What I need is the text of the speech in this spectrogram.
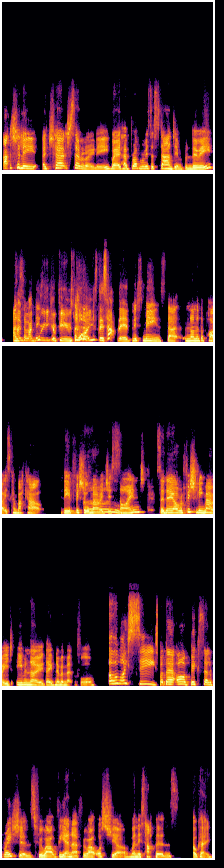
actually a church ceremony where her brother is a stand in for Louis. And I'm, so I'm this... really confused. Why is this happening? This means that none of the parties can back out. The official oh. marriage is oh. signed. So they are officially married, even though they've never met before. Oh, I see. But there are big celebrations throughout Vienna, throughout Austria when this happens. Okay.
